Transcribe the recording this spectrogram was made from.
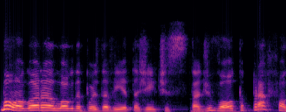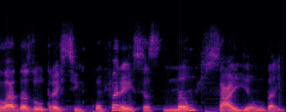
Bom, agora logo depois da vinheta a gente está de volta para falar das outras cinco conferências. Não saiam daí.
